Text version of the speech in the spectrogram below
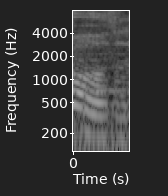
Oh.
